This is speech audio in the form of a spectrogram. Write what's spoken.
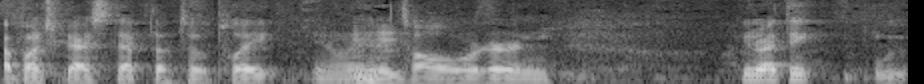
a bunch of guys stepped up to the plate, you know, mm-hmm. in a mm-hmm. tall order. And, you know, I think we,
